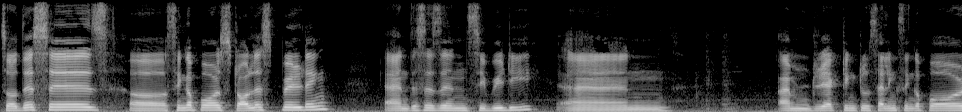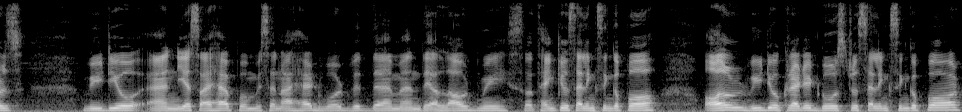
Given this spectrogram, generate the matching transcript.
So this is uh, Singapore's tallest building and this is in CBD and I'm reacting to selling Singapore's video. And yes I have permission. I had word with them and they allowed me. So thank you selling Singapore. All video credit goes to selling Singapore.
